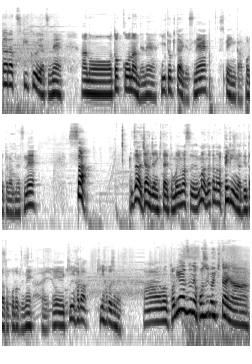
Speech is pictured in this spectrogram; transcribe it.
たら次来るやつね、あのー、特攻なんでね、引いときたいですね。スペインか、ポルトガルのやつね。さあ、じゃあ、じゃんじゃん行きたいと思います。まあ、なかなかペリンが出たところでね。はい。えー、金肌、金肌じゃない。あー、まあ、とりあえずね、星5引きたいな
